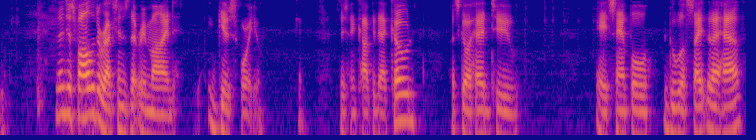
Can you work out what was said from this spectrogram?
and then just follow the directions that remind gives for you. Okay. just going to copy that code. Let's go ahead to a sample Google site that I have.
